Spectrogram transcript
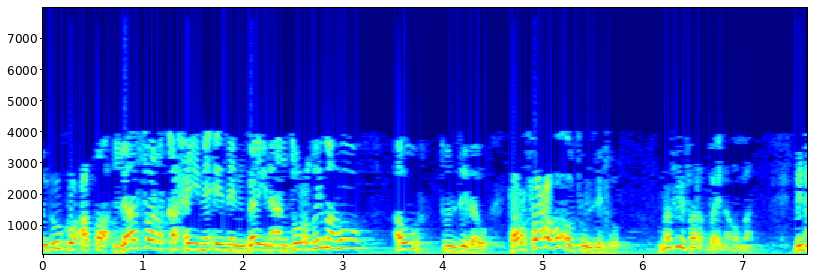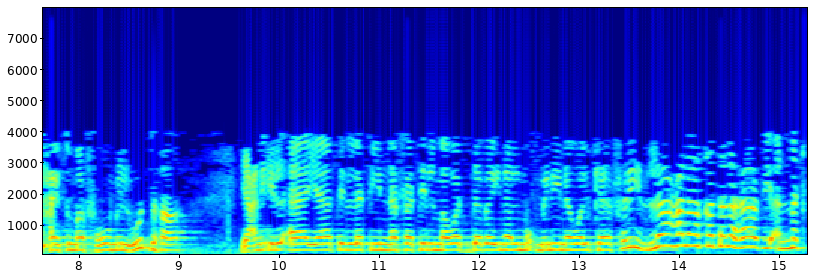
سلوك عطاء. لا فرق حينئذ بين أن تعظمه أو تنزله. ترفعه أو تنزله. ما في فرق بينهما. من حيث مفهوم الود يعني الآيات التي نفت المودة بين المؤمنين والكافرين لا علاقة لها في أنك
